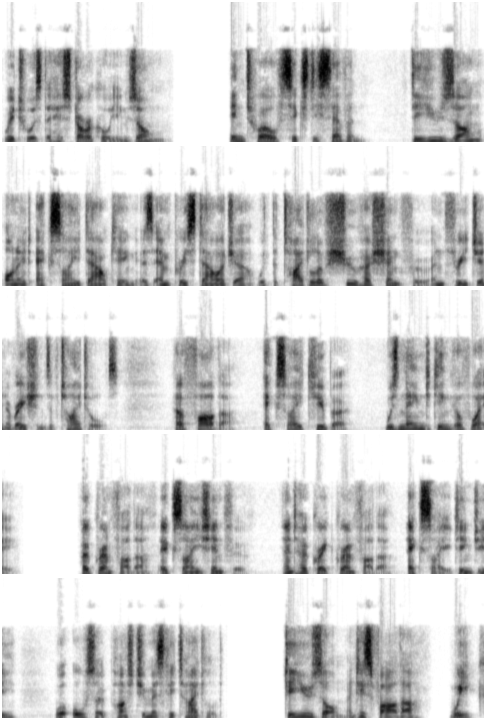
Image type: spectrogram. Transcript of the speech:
which was the historical Yingzong. In 1267, Duzong honored Xie Daoqing as Empress Dowager with the title of Shuhe Shengfu and three generations of titles. Her father, Xie Kubo, was named King of Wei. Her grandfather, Xie Shenfu, and her great-grandfather, Xie Dingji, were also posthumously titled. Duzong and his father, weak,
